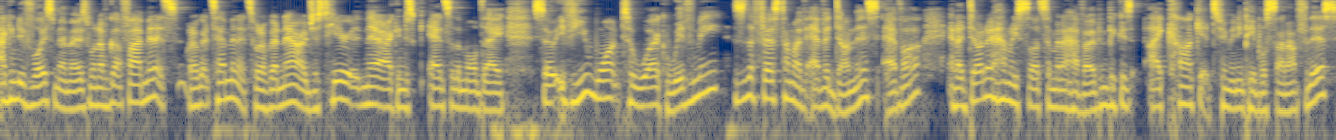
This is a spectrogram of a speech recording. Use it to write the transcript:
I can do voice memos when I've got five minutes, when I've got 10 minutes, when I've got an hour, just here and there. I can just answer them all day. So if you want to work with me, this is the first time I've ever done this ever. And I don't know how many slots I'm going to have open because I can't get too many people sign up for this.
